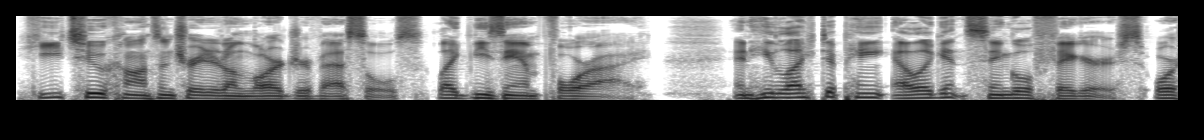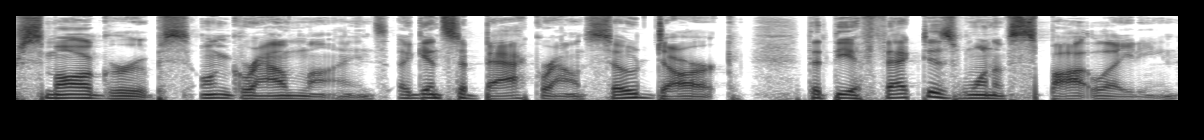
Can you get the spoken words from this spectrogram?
He too concentrated on larger vessels, like these amphorae, and he liked to paint elegant single figures or small groups on ground lines against a background so dark that the effect is one of spotlighting.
